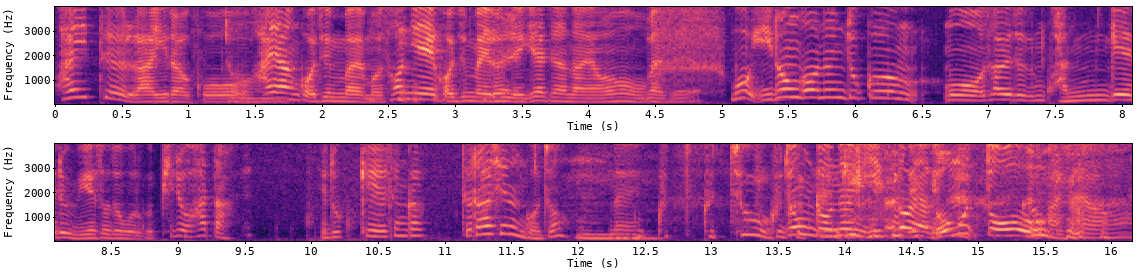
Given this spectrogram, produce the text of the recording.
화이트 라이라고 어. 하얀 거짓말, 뭐 선의의 거짓말 이런 네. 얘기하잖아요. 맞아요. 뭐 이런 거는 조금 뭐 사회적인 관계를 위해서도 그렇고 필요하다 이렇게 생각. 들 하시는 거죠. 음. 네. 그, 그쵸. 그 정도는 그, 있어야 너무 또 맞아요.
